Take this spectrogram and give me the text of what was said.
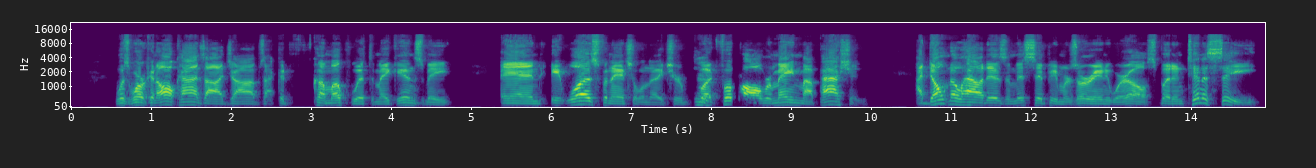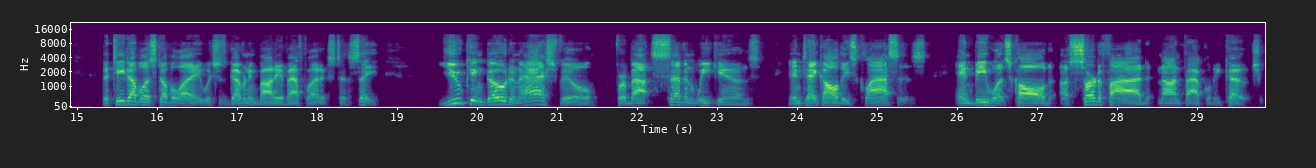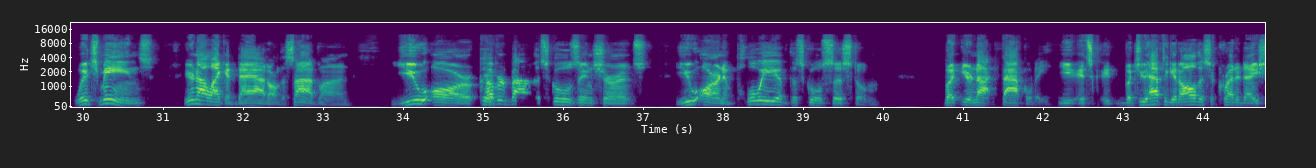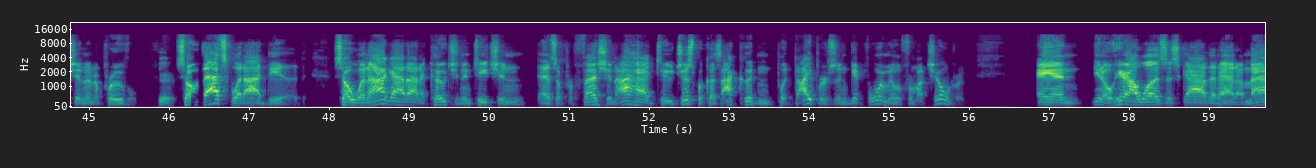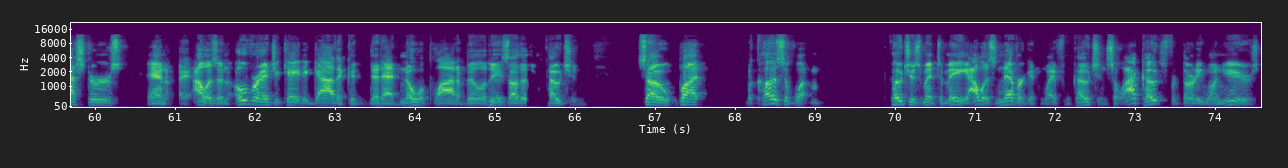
Was working all kinds of odd jobs I could come up with to make ends meet, and it was financial in nature. But football remained my passion. I don't know how it is in Mississippi, Missouri, anywhere else, but in Tennessee, the TSSAA, which is governing body of athletics Tennessee, you can go to Nashville for about seven weekends and take all these classes and be what's called a certified non-faculty coach, which means you're not like a dad on the sideline. You are covered by the school's insurance. You are an employee of the school system but you're not faculty. You it's it, but you have to get all this accreditation and approval. Sure. So that's what I did. So when I got out of coaching and teaching as a profession, I had to just because I couldn't put diapers and get formula for my children. And you know, here I was this guy that had a master's and I was an overeducated guy that could that had no applied abilities other than coaching. So, but because of what coaches meant to me, I was never getting away from coaching. So I coached for 31 years.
